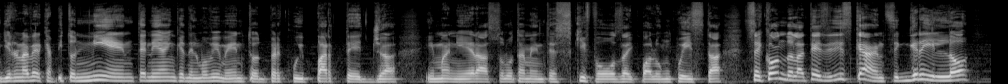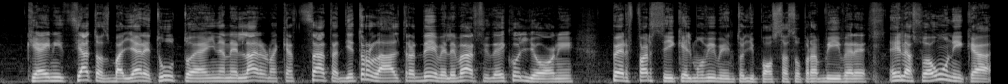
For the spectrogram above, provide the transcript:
di non aver capito niente neanche del movimento per cui parteggia in maniera assolutamente schifosa e qualunquista. Secondo la tesi di Scanzi, Grillo che ha iniziato a sbagliare tutto e a inanellare una cazzata dietro l'altra, deve levarsi dai coglioni per far sì che il movimento gli possa sopravvivere. E unica,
